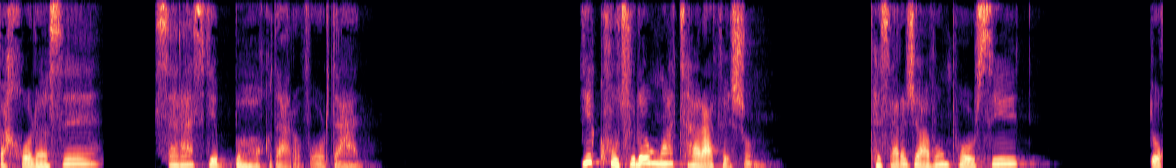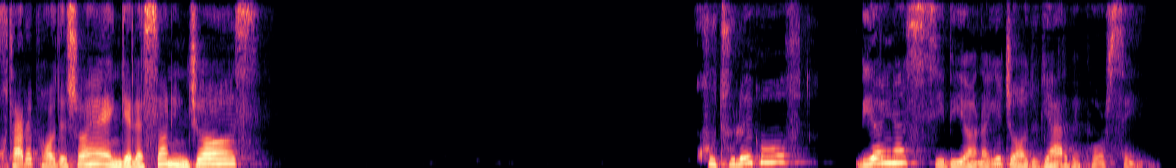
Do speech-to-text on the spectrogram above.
و خلاصه سر از یه باغ در آوردن. یه کوتوله اومد طرفشون. پسر جوون پرسید دختر پادشاه انگلستان اینجاست؟ کوتوله گفت بیاین از سیبیانای جادوگر بپرسین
